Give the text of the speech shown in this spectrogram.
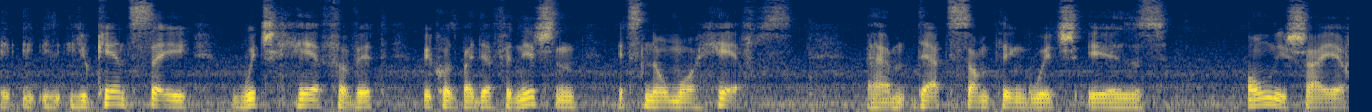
you can't say which half of it because by definition it's no more halves. Um, that's something which is only shaykh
